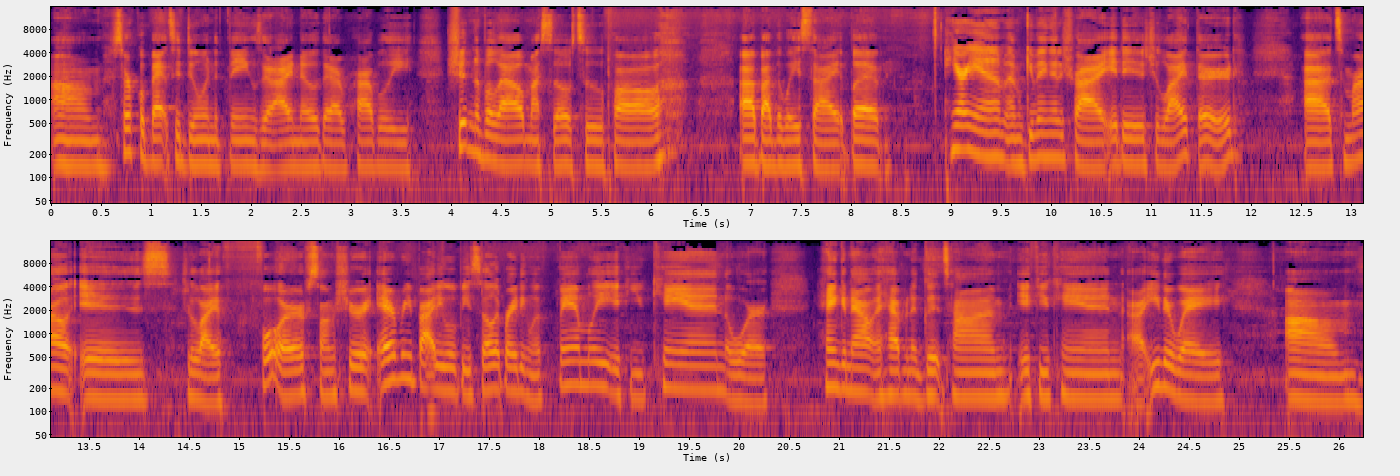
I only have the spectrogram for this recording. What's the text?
um, circle back to doing the things that I know that I probably shouldn't have allowed myself to fall uh, by the wayside. But here I am. I'm giving it a try. It is July third. Uh, tomorrow is July 4th, so I'm sure everybody will be celebrating with family if you can, or hanging out and having a good time if you can. Uh, either way, um,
